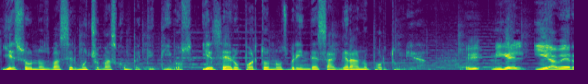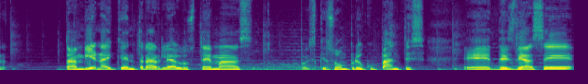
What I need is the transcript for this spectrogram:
Y eso nos va a hacer mucho más competitivos. Y ese aeropuerto nos brinda esa gran oportunidad. Eh, Miguel, y a ver, también hay que entrarle a los temas pues que son preocupantes. Eh, desde hace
